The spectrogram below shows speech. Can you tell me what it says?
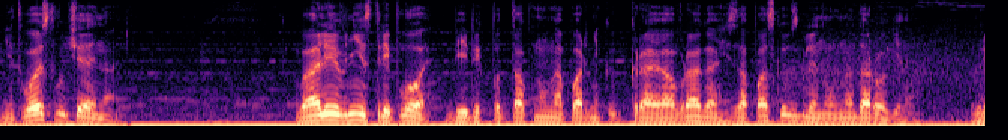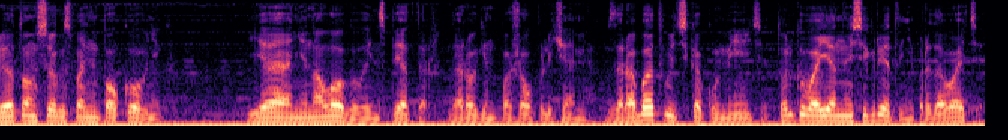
Не твой случайно?» «Вали вниз, трепло!» Бибик подтолкнул напарника к краю оврага и с опаской взглянул на Дорогина. «Врет он все, господин полковник. «Я не налоговый инспектор», — Дорогин пожал плечами. «Зарабатывайте, как умеете. Только военные секреты не продавайте».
